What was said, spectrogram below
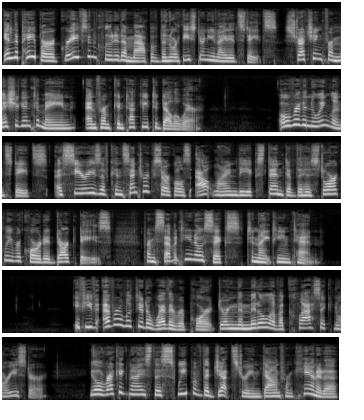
In the paper, Graves included a map of the northeastern United States, stretching from Michigan to Maine and from Kentucky to Delaware. Over the New England states, a series of concentric circles outlined the extent of the historically recorded dark days from 1706 to 1910. If you've ever looked at a weather report during the middle of a classic nor'easter, you'll recognize the sweep of the jet stream down from Canada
